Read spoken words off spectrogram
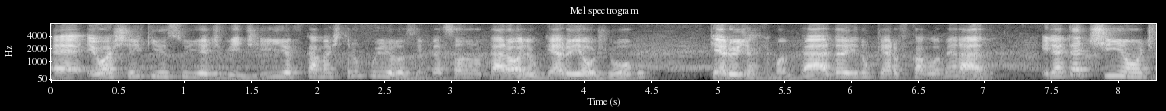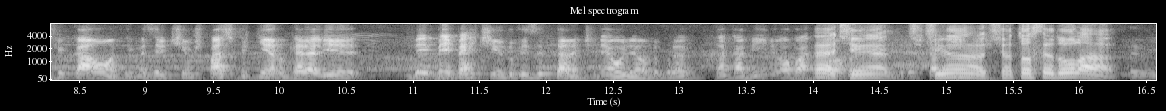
É, eu achei que isso ia dividir ia ficar mais tranquilo, assim, pensando no cara, olha, eu quero ir ao jogo, quero ir de arquibancada e não quero ficar aglomerado. Ele até tinha onde ficar ontem, mas ele tinha um espaço pequeno, que era ali bem, bem pertinho do visitante, né? Olhando para da cabine logo É, logo tinha, tinha, tinha torcedor lá. Teve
